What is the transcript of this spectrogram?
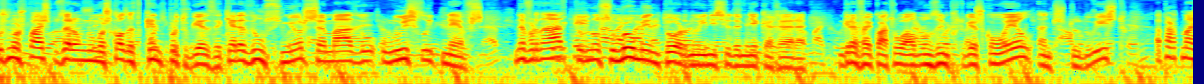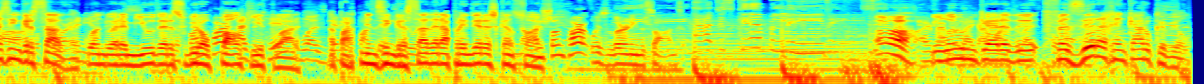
Os meus pais puseram-me numa escola de canto portuguesa que era de um senhor chamado Luís Felipe Neves. Na verdade, tornou-se o meu mentor no início da minha carreira. Gravei quatro álbuns em português com ele, antes de tudo isto. A parte mais engraçada, quando era miúdo, era subir ao palco e atuar. A parte menos engraçada era aprender as canções. Eu lembro-me que era de fazer arrancar o cabelo.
